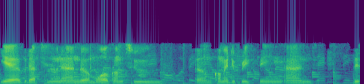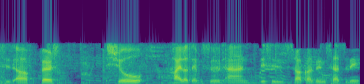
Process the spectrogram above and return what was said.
Yeah, good afternoon and um, welcome to um, Comedy Freak Thing and this is our first show, pilot episode and this is Sarcasm Saturday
